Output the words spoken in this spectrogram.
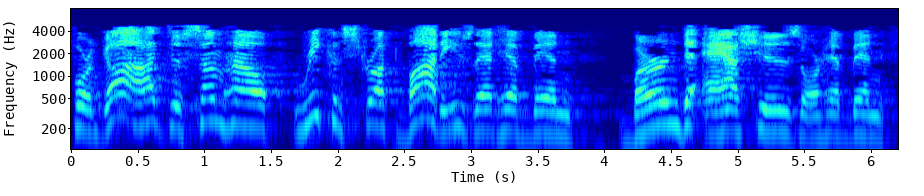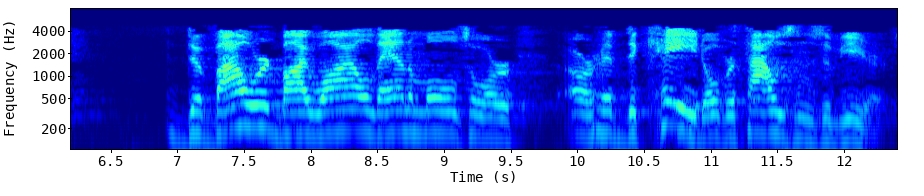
for God to somehow reconstruct bodies that have been burned to ashes or have been devoured by wild animals or, or have decayed over thousands of years.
